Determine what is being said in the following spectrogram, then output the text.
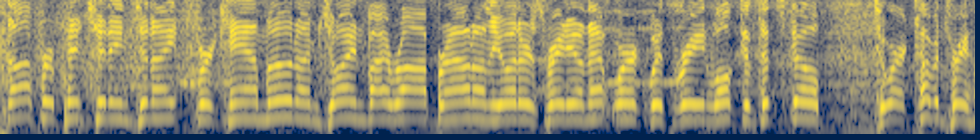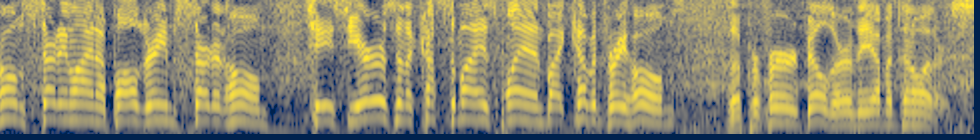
Stauffer pinch hitting tonight for Cam Moon. I'm joined by Rob Brown on the Oilers Radio Network with Reed Wilkins. Let's go to our Coventry Homes starting lineup. All dreams start at home. Chase yours in a customized plan by Coventry Homes, the preferred builder of the Edmonton Oilers.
